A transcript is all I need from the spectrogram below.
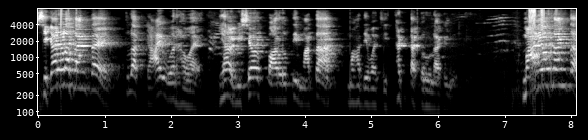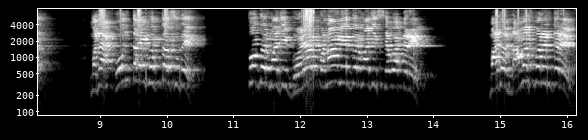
शिकाऱ्याला सांगताय तुला काय वर हवाय? ह्या विषयावर पार्वती माता महादेवाची थट्टा करू लागली होती. महादेव सांगतात माझा कोणताही भक्त असू दे. तो जर माझी भोळ्यापणाने जर माझी सेवा करेल माझं नामस्मरण करेल.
